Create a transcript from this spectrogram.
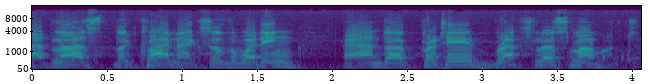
At last, the climax of the wedding and a pretty breathless moment.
